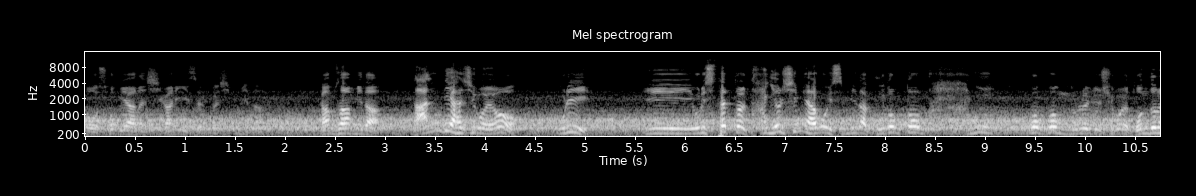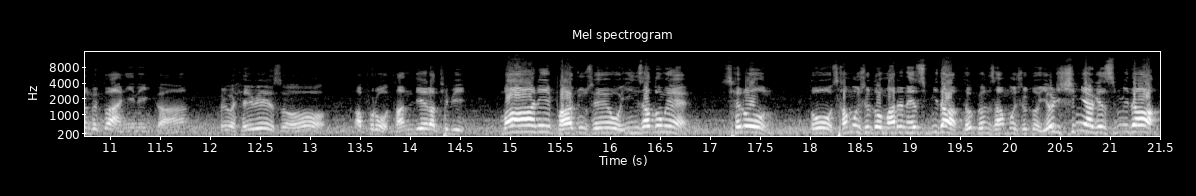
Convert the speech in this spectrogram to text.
또 소개하는 시간이 있을 것입니다. 감사합니다. 단디 하시고요. 우리 이 우리 스태프들 다 열심히 하고 있습니다. 구독도 많이 꼭꼭 눌러주시고요. 돈 드는 것도 아니니까. 그리고 해외에서 앞으로 단디에라 TV 많이 봐주세요. 인사동에 새로운 또 사무실도 마련했습니다. 더 큰 사무실도 열심히 하겠습니다.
